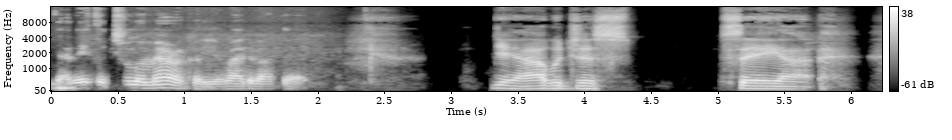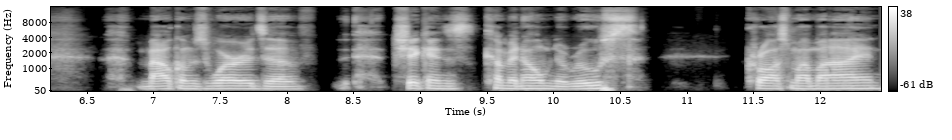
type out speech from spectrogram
That is a true America. You're right about that. Yeah, I would just say uh, Malcolm's words of chickens coming home to roost crossed my mind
